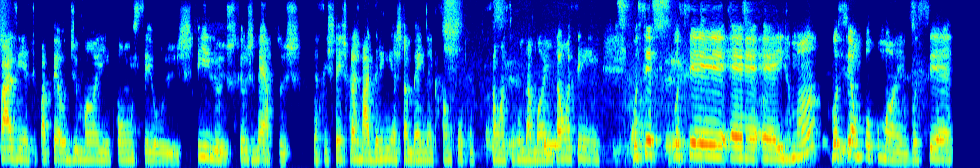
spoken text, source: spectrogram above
fazem esse papel de mãe com seus filhos, seus netos, assistentes para as madrinhas também, né? Que são um pouco são a segunda mãe. Então, assim, você você é, é irmã, você é um pouco mãe, você é,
